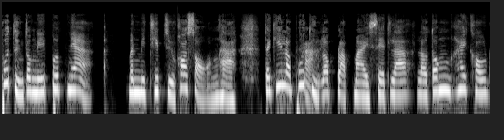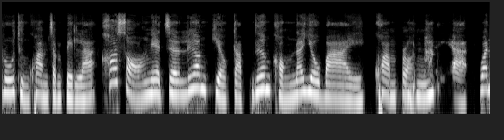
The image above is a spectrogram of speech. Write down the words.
พูดถึงตรงนี้ปุ๊บเนี่ย มันมีทิปอยู่ข้อ 2 ค่ะแต่กี้เราพูดค่ะถึงเราปรับ mindset ละ เราต้องให้เขารู้ถึงความจำเป็นละ ข้อ 2 เนี่ยจะเรื่องเกี่ยวกับเรื่องของนโยบายความปลอดภัยค่ะวัน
